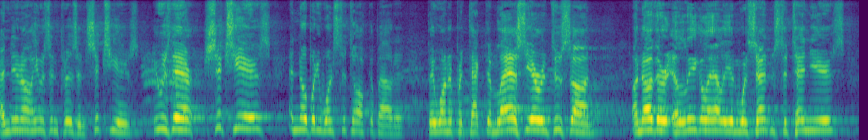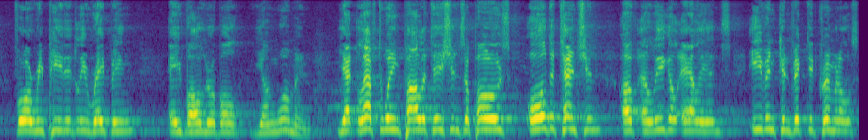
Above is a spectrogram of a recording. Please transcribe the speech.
And you know, he was in prison six years. He was there six years, and nobody wants to talk about it. They want to protect him. Last year in Tucson, another illegal alien was sentenced to 10 years for repeatedly raping a vulnerable young woman. Yet left wing politicians oppose all detention of illegal aliens, even convicted criminals,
